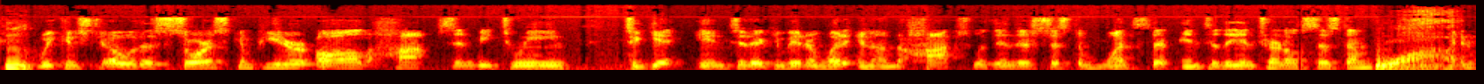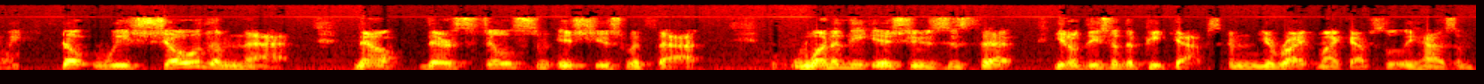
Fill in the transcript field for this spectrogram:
hmm. we can show with a source computer all the hops in between to get into their computer and what and on the hops within their system once they're into the internal system. Wow. And we show, we show them that. Now there's still some issues with that. One of the issues is that you know these are the PCAPs, and you're right, Mike absolutely has them.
